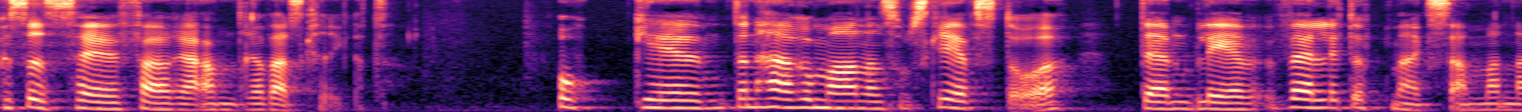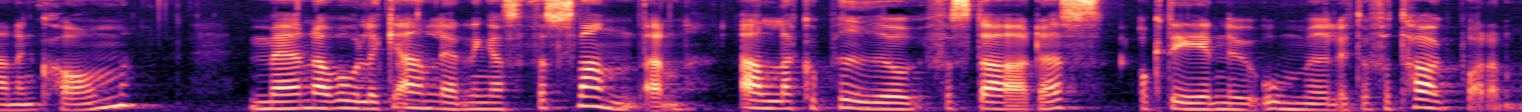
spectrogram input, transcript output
precis eh, före andra världskriget. Och eh, den här romanen som skrevs då den blev väldigt uppmärksammad när den kom. Men av olika anledningar så försvann den. Alla kopior förstördes och det är nu omöjligt att få tag på den.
